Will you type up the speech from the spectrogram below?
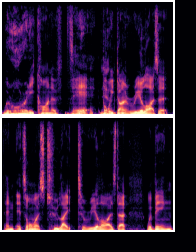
we're already kind of there, but Yeah. we don't realize it, and it's almost too late to realize that we're being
